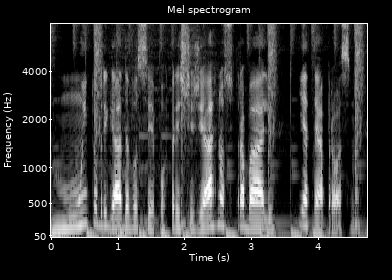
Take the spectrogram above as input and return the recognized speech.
Muito obrigado a você por prestigiar nosso trabalho e até a próxima.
